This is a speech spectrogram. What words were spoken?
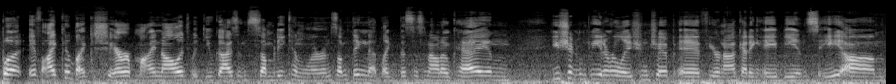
but if I could like share my knowledge with you guys and somebody can learn something that like this is not okay and you shouldn't be in a relationship if you're not getting A B and C um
